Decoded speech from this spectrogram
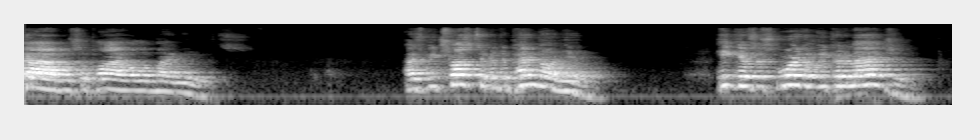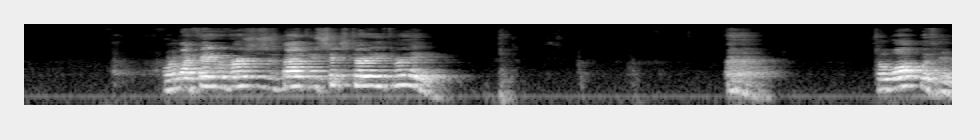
God will supply all of my needs. As we trust Him and depend on Him, He gives us more than we could imagine. One of my favorite verses is Matthew 6.33. to walk with him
